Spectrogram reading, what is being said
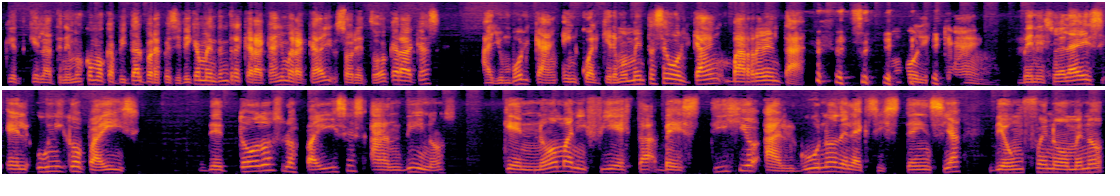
que, que la tenemos como capital, pero específicamente entre Caracas y Maracay, sobre todo Caracas, hay un volcán. En cualquier momento ese volcán va a reventar. Sí. Un volcán. Venezuela es el único país de todos los países andinos que no manifiesta vestigio alguno de la existencia de un fenómeno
